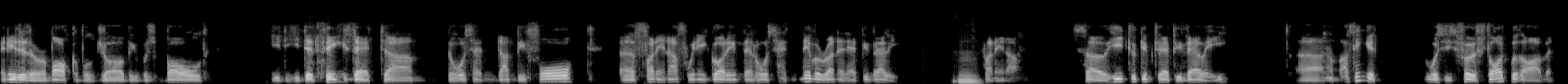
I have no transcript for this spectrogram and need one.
and he did a remarkable job. He was bold. He he did things that um, the horse hadn't done before. Uh, funny enough, when he got him, that horse had never run at Happy Valley. Mm. Funny enough, so he took him to Happy Valley. Um, I think it was his first start with Ivan.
